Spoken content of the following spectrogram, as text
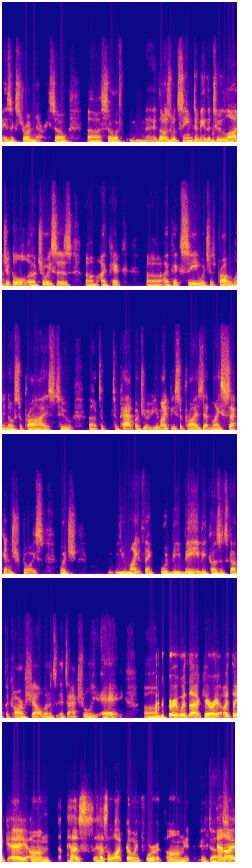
is extraordinary. So uh, so if those would seem to be the two logical uh, choices, um, I pick uh, I pick C, which is probably no surprise to, uh, to, to Pat, but you, you might be surprised at my second choice, which you might think would be B because it's got the carved shell, but it's, it's actually A. Um, I agree with that, Gary. I think A um, has has a lot going for it. Um, it, it does. And I,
